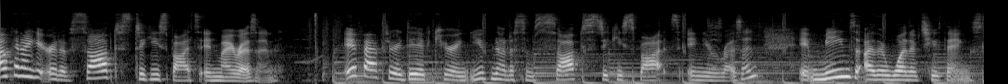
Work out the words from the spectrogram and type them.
How can I get rid of soft, sticky spots in my resin? If after a day of curing, you've noticed some soft, sticky spots in your resin, it means either one of two things.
